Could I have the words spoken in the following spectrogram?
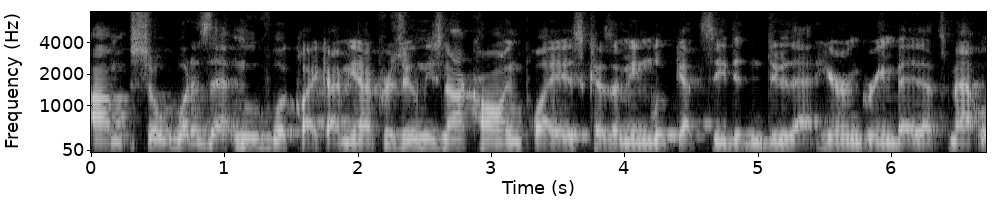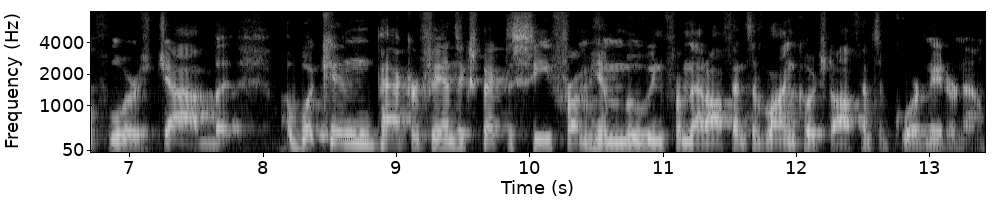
Um, so what does that move look like? I mean, I presume he's not calling plays because I mean, Luke Getsy didn't do that here in Green Bay. That's Matt LaFleur's job. But what can Packer fans expect to see from him moving from that offensive line coach to offensive coordinator now?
